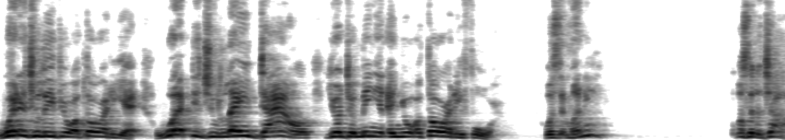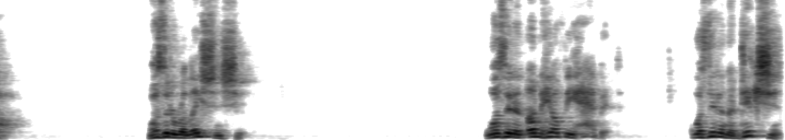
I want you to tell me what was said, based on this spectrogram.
Where did you leave your authority at? What did you lay down your dominion and your authority for? Was it money? Was it a job? Was it a relationship? Was it an unhealthy habit? Was it an addiction?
